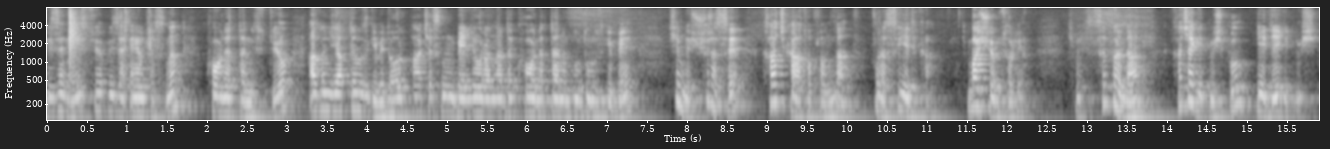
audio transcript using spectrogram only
Bize ne istiyor? Bize E noktasının koordinatlarını istiyor. Az önce yaptığımız gibi doğru parçasının belli oranlarda koordinatlarını bulduğumuz gibi. Şimdi şurası kaç k toplamda? Burası 7k. Başlıyorum soruya. Şimdi sıfırdan kaça gitmiş bu? 7'ye gitmiş.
